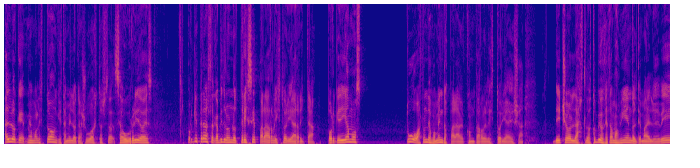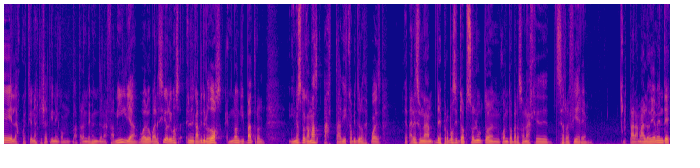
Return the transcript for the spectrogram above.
Algo que me molestó, aunque también lo que ayudó a esto sea aburrido, es ¿por qué esperar hasta el capítulo número 13 para darle historia a Rita? Porque, digamos, tuvo bastantes momentos para contarle la historia a ella. De hecho, los tópicos que estamos viendo, el tema del bebé, las cuestiones que ella tiene con aparentemente una familia o algo parecido, lo vimos en el capítulo 2, en Donkey Patrol. Y no se toca más hasta 10 capítulos después. Me parece un despropósito absoluto en cuanto a personaje se refiere. Para mal, obviamente.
